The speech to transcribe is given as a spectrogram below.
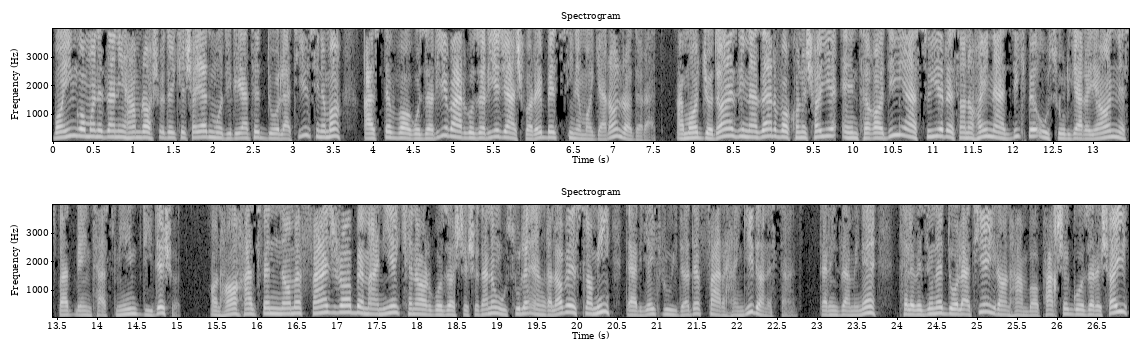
با این گمان زنی همراه شده که شاید مدیریت دولتی سینما قصد واگذاری برگزاری جشنواره به سینماگران را دارد. اما جدا از این نظر واکنش های انتقادی از سوی رسانه های نزدیک به اصولگرایان نسبت به این تصمیم دیده شد. آنها حذف نام فجر را به معنی کنار گذاشته شدن اصول انقلاب اسلامی در یک رویداد فرهنگی دانستند. در این زمینه تلویزیون دولتی ایران هم با پخش گزارشهایی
